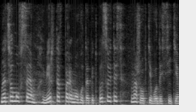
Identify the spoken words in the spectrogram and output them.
На цьому все. Вірте в перемогу та підписуйтесь на жовті води Сіті.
